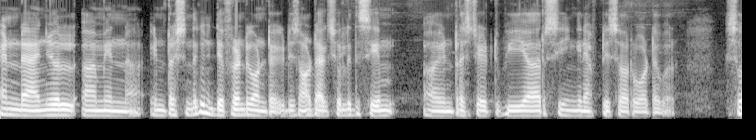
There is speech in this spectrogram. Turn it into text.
and annual I mean interest అనేది కొంచెం డిఫరెంట్గా ఉంటాయి. It is not actually the same interest rate we're seeing in FDs or whatever so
